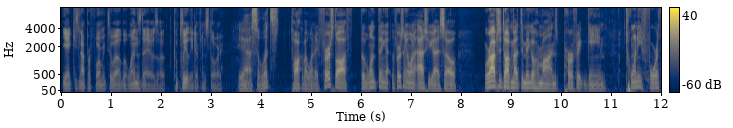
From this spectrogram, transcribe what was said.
Yankees not performing too well. But Wednesday was a completely different story. Yeah, so let's talk about Wednesday. First off, the one thing, the first thing I want to ask you guys. So, we're obviously talking about Domingo German's perfect game, 24th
